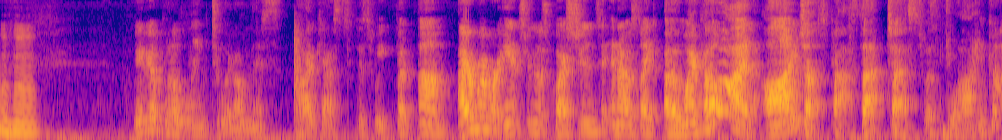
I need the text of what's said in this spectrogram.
Mm-hmm. Maybe I'll put a link to it on this podcast this week. But um, I remember answering those questions, and I was like, "Oh my god, I just passed that test with flying colors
